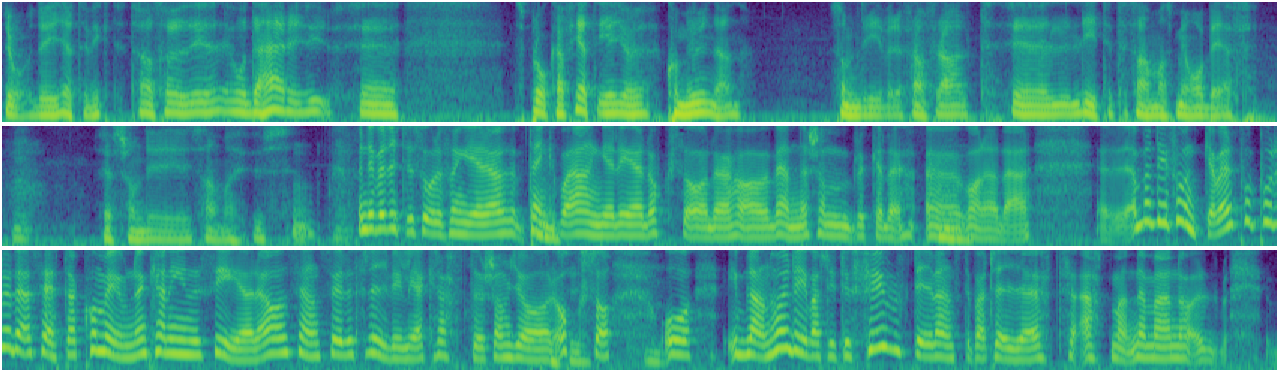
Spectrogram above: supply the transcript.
Jo, det är jätteviktigt. Alltså, det, och det här eh, Språkcaféet är ju kommunen som driver det framförallt. Eh, lite tillsammans med ABF. Mm. Eftersom det är i samma hus. Mm. Men det väl lite så det fungerar. Jag tänker mm. på Angered också. Där jag har vänner som brukade eh, vara där. Ja, men det funkar väl på, på det där sättet att kommunen kan initiera och sen så är det frivilliga krafter som gör Precis. också. Mm. Och ibland har det varit lite fult i Vänsterpartiet att man, när man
